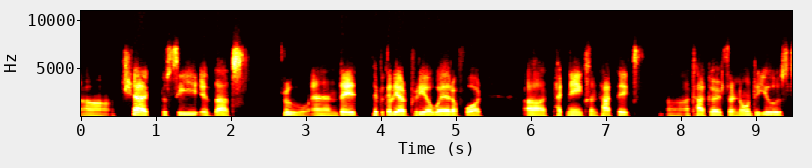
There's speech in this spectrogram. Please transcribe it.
uh, check to see if that's true, and they typically are pretty aware of what uh, techniques and tactics uh, attackers are known to use,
